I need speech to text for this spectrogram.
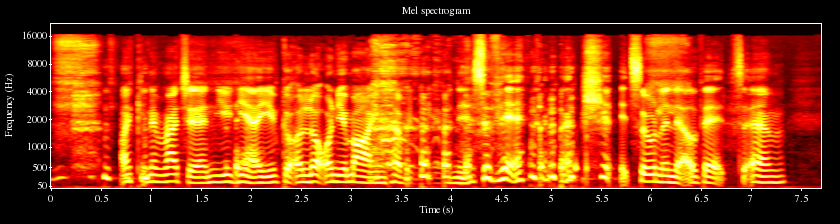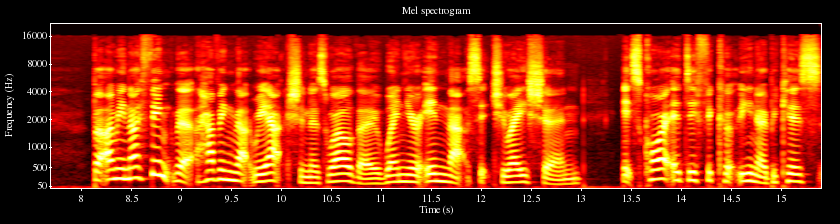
I can imagine you. Yeah, you've got a lot on your mind, haven't you? And it's a bit. it's all a little bit. Um, but I mean, I think that having that reaction as well, though, when you're in that situation, it's quite a difficult, you know, because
